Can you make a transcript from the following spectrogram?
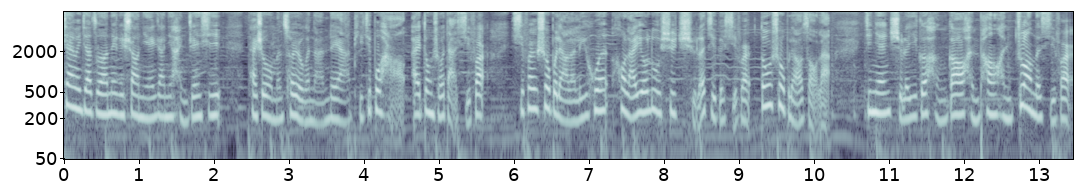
下一位叫做那个少年，让你很珍惜。他说我们村有个男的呀，脾气不好，爱动手打媳妇儿，媳妇儿受不了了，离婚。后来又陆续娶了几个媳妇儿，都受不了走了。今年娶了一个很高、很胖、很壮的媳妇儿，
